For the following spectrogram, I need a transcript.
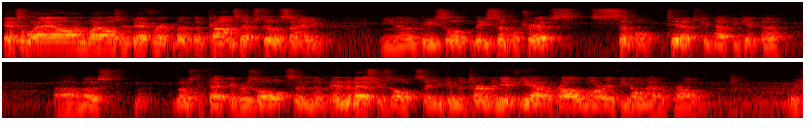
it's a well, and wells are different, but the concept's still the same. You know, these little these simple trips, simple tips can help you get the uh, most most effective results and the and the best results, so you can determine if you have a problem or if you don't have a problem, which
